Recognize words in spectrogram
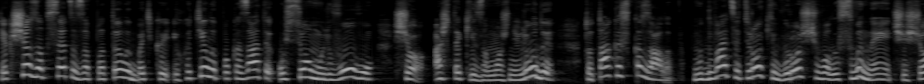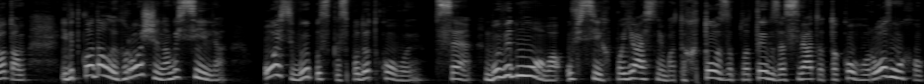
Якщо за все це заплатили батьки і хотіли показати усьому Львову, що аж такі заможні люди, то так і сказали б: ми 20 років вирощували свиней чи що там, і відкладали гроші на весілля. Ось виписки з податкової. Все. Бо відмова у всіх пояснювати, хто заплатив за свято такого розмаху,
